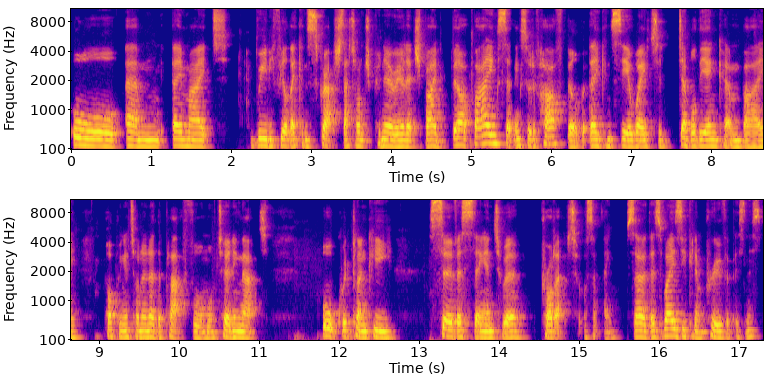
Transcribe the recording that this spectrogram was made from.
Or um, they might really feel they can scratch that entrepreneurial itch by buying something sort of half built, but they can see a way to double the income by popping it on another platform or turning that awkward, clunky service thing into a product or something. So there's ways you can improve a business.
